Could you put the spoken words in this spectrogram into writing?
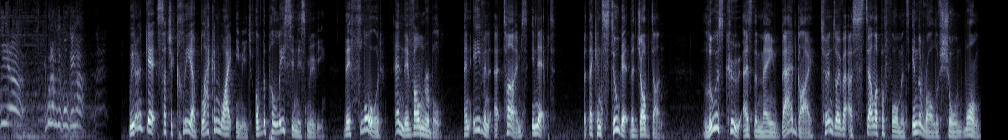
啲啊！你唔好谂住报警啊！ We don't get such a clear black and white image of the police in this movie. They're flawed and they're vulnerable, and even at times inept, but they can still get the job done. Louis Koo as the main bad guy turns over a stellar performance in the role of Sean Wong.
